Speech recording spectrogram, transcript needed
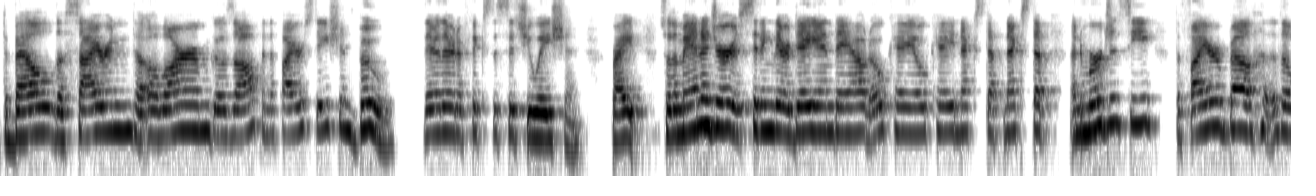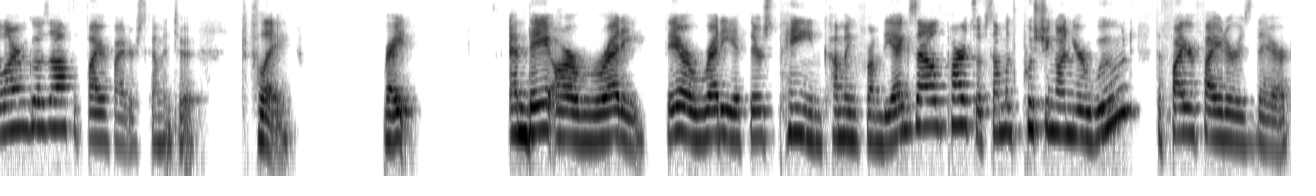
the bell the siren the alarm goes off in the fire station boom they're there to fix the situation, right? So the manager is sitting there day in, day out. Okay, okay, next step, next step. An emergency, the fire bell, the alarm goes off, the firefighters come into to play, right? And they are ready. They are ready if there's pain coming from the exiled part. So if someone's pushing on your wound, the firefighter is there.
